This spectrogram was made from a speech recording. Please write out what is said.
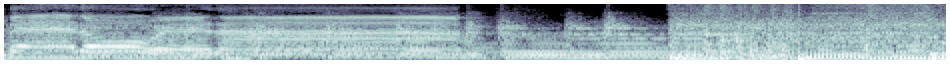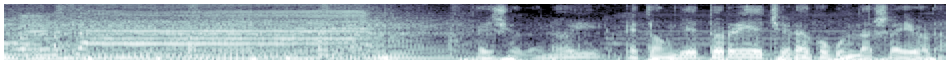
beroena. Kaixo denoi eta ongi etorri etxerako kunda saiora.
